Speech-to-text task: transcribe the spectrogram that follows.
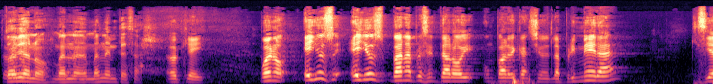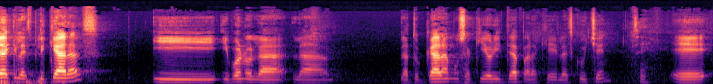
Todavía no, van a, van a empezar. Ok. Bueno, ellos, ellos van a presentar hoy un par de canciones. La primera, quisiera que la explicaras y, y bueno, la, la- la tocáramos aquí ahorita para que la escuchen. Sí. Eh,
